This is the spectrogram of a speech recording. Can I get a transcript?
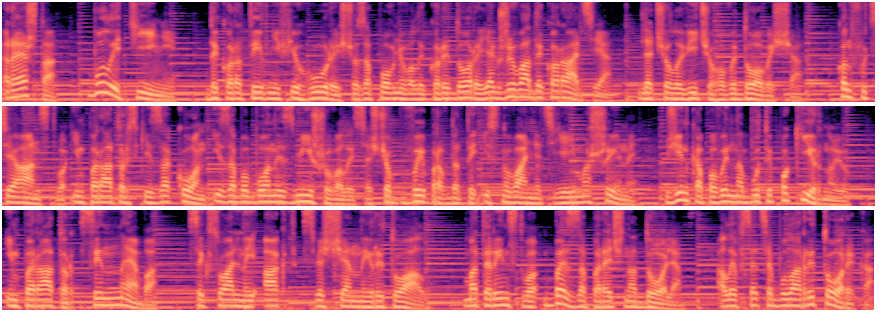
Решта були тіні, декоративні фігури, що заповнювали коридори як жива декорація для чоловічого видовища. Конфуціанство, імператорський закон і забобони змішувалися, щоб виправдати існування цієї машини. Жінка повинна бути покірною. Імператор син неба, сексуальний акт священний ритуал, материнство беззаперечна доля. Але все це була риторика.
